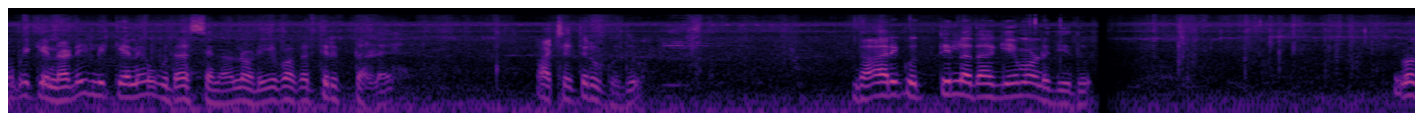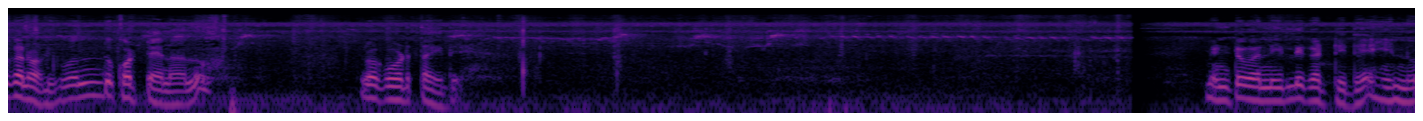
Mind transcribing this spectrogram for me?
ಅದಕ್ಕೆ ನಡಿಲಿಕ್ಕೇನೆ ಉದಾಸೀನ. ನೋಡಿ, ಇವಾಗ ತಿರುಗ್ತಾಳೆ. ಆಚೆ ತಿರುಗೋದು. ದಾರಿ ಗೊತ್ತಿಲ್ಲದಾಗೆ ಇದು ಇವಾಗ ನೋಡಿ, ಒಂದು ಕೊಟ್ಟೆ ನಾನು. ಇವಾಗ ಓಡ್ತಾ ಇದೆ. ಮಿಂಟುವನ್ನು ಇಲ್ಲಿ ಕಟ್ಟಿದೆ. ಇನ್ನು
